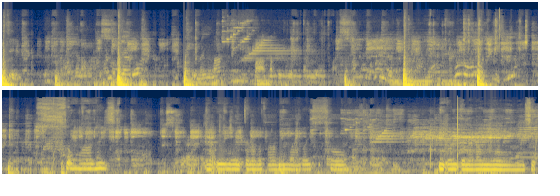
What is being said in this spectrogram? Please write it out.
Thank you. Guys, maingay talaga sa amin mga guys. So, i-on ko na lang yung music.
